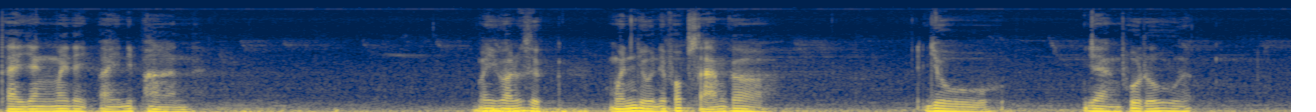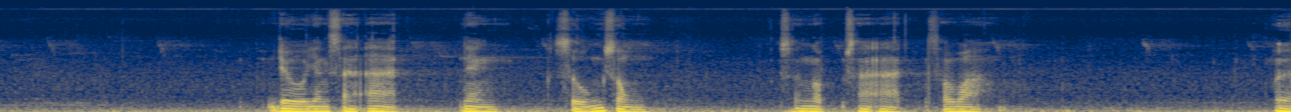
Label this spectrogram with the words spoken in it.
แต่ยังไม่ได้ไปนิพพาน มีความรู้สึกเหมือนอยู่ในภพสามก็ อยู่อย่างผู้รู้นะอยู่อย่างสะอาด อย่างสูงส่ง สงบสะอาดสว่าง เมื่อ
